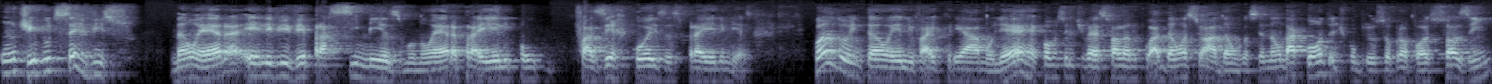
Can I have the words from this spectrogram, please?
um tipo de serviço. Não era ele viver para si mesmo, não era para ele fazer coisas para ele mesmo. Quando então ele vai criar a mulher, é como se ele estivesse falando com Adão assim: Adão, você não dá conta de cumprir o seu propósito sozinho,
